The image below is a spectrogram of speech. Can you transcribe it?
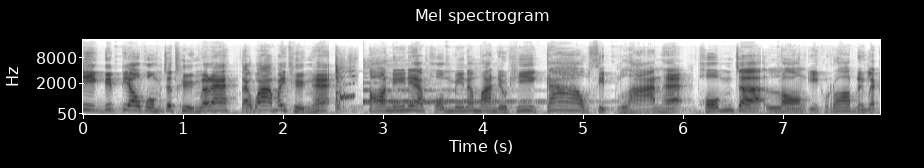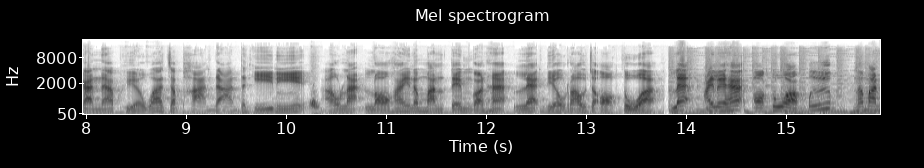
อีกนิดเดียวผมจะถึงแล้วนะ แต่ว่าไม่ถึงฮะ ตอนนี้เนี่ยผมมีน้ำมันอยู่ที่ 90 ล้านฮะ ผมจะลองอีกรอบหนึ่งแล้วกันนะ เผื่อว่าจะผ่านด่านตะกี้นี้ เอาละรอให้น้ำมันเต็มก่อนฮะ และเดี๋ยวเราจะออกตัว และไปเลยฮะ ออกตัวปุ๊บ น้ำมัน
